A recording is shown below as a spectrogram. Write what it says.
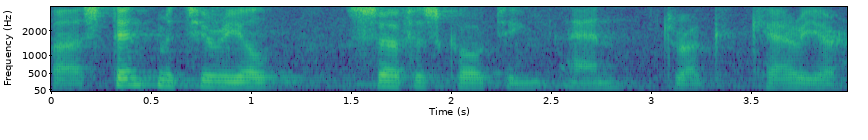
uh, stent material, surface coating, and drug carrier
